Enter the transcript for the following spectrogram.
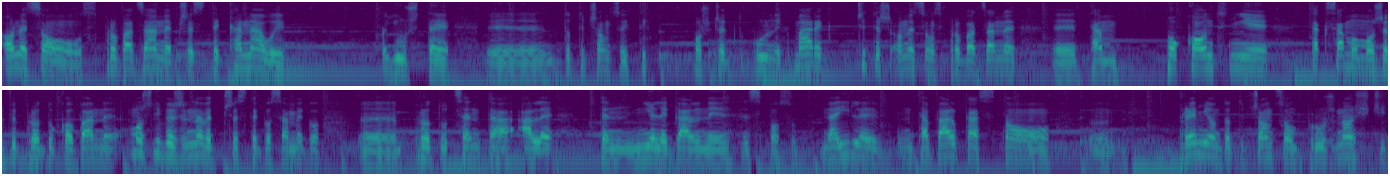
one są sprowadzane przez te kanały już te y, dotyczących tych poszczególnych marek, czy też one są sprowadzane y, tam pokątnie, tak samo może wyprodukowane, możliwe, że nawet przez tego samego y, producenta, ale w ten nielegalny sposób. Na ile ta walka z tą premią dotyczącą próżności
